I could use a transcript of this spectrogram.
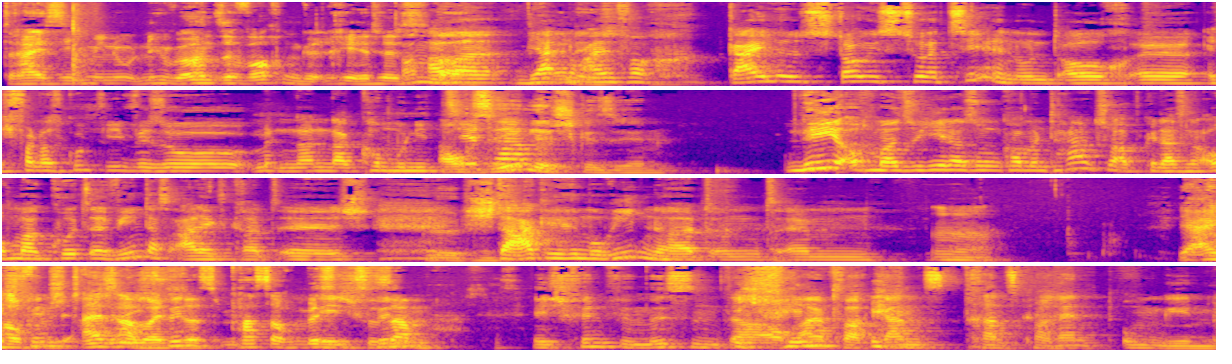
30 Minuten über unsere Wochen geredet. Haben aber wir hatten ehrlich. einfach geile Stories zu erzählen und auch, äh, ich fand das gut, wie wir so miteinander Auch kommuniziert haben. seelisch gesehen. Nee, auch mal so jeder so einen Kommentar zu abgelassen hat. Auch mal kurz erwähnt, dass Alex gerade äh, starke Hämorrhoiden hat und ähm, Mhm. Ja, ich finde, also ich arbeitet, finde, das passt auch ein bisschen ich zusammen. Find, ich finde, wir müssen da Ich auch find- einfach ganz transparent umgehen mit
